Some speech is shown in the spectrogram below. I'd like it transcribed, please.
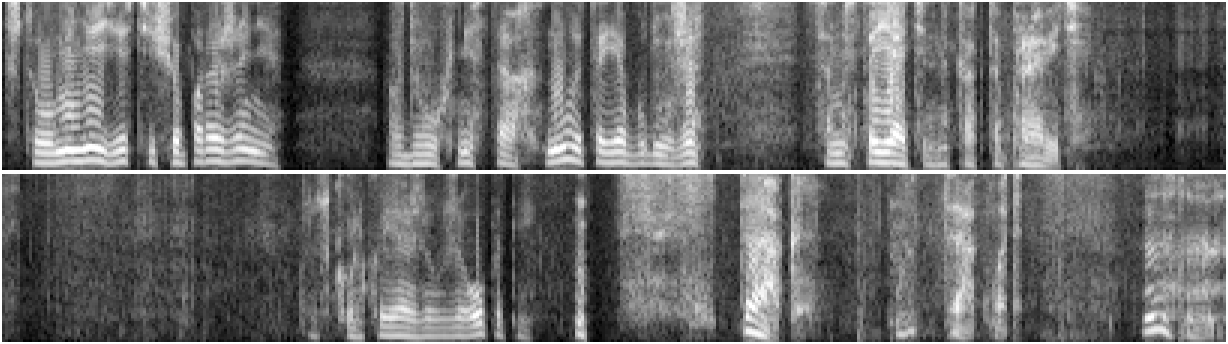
что у меня есть еще поражение в двух местах. Ну, это я буду уже самостоятельно как-то править. Сколько я же уже опытный. Так, вот так вот. Ага,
